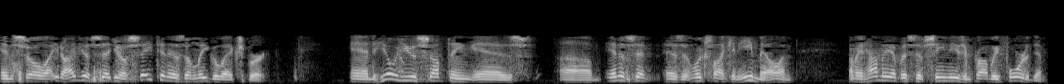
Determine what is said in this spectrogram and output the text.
And so, uh, you know, I just said, you know, Satan is a legal expert, and he'll use something as um, innocent as it looks like an email. And I mean, how many of us have seen these and probably forwarded them?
